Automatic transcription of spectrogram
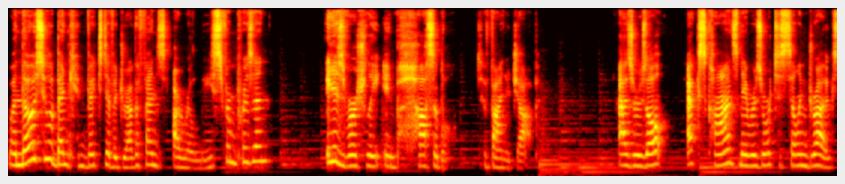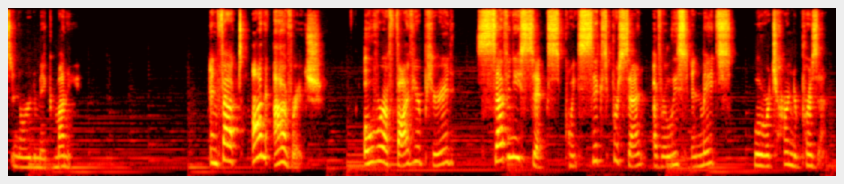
when those who have been convicted of a drug offense are released from prison, it is virtually impossible to find a job. As a result, ex cons may resort to selling drugs in order to make money. In fact, on average, over a five year period, 76.6% of released inmates will return to prison.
